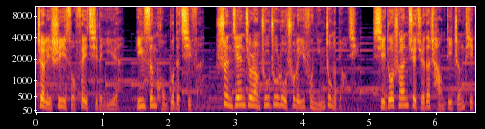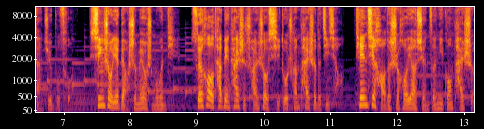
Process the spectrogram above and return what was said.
这里是一所废弃的医院，阴森恐怖的气氛瞬间就让猪猪露出了一副凝重的表情。喜多川却觉得场地整体感觉不错，新手也表示没有什么问题。随后，他便开始传授喜多川拍摄的技巧。天气好的时候要选择逆光拍摄，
